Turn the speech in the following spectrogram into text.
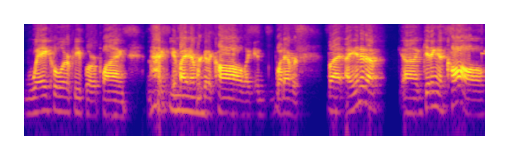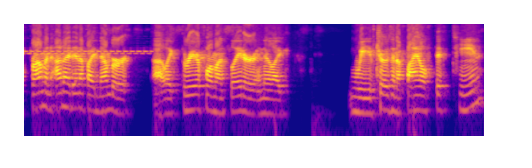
way cooler people are applying. Like if I ever get a call, like it's whatever. But I ended up uh, getting a call from an unidentified number uh, like three or four months later, and they're like, we've chosen a final 15,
